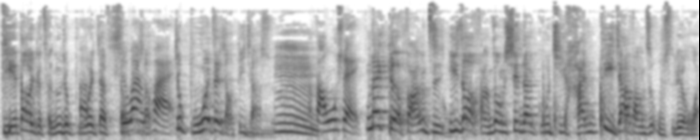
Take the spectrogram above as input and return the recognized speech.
跌到一个程度，就不会再十万块，就不会再缴地价税。嗯，房屋税那个房子依照房仲现在估计，含地价房子五十六万。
